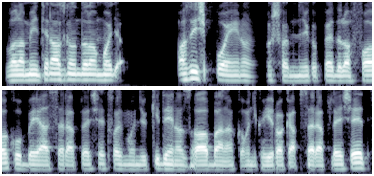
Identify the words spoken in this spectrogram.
Valamint én azt gondolom, hogy az is poénos, hogy mondjuk például a Falco BL szereplését, vagy mondjuk idén az Albának a mondjuk a Eurocup szereplését,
